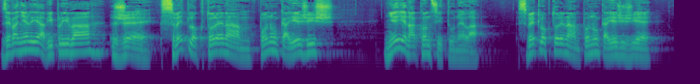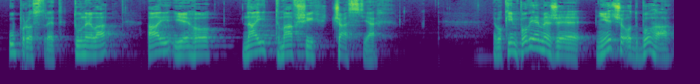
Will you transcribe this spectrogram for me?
Z Evangelia vyplýva, že svetlo, ktoré nám ponúka Ježiš, nie je na konci tunela. Svetlo, ktoré nám ponúka Ježiš, je uprostred tunela aj jeho najtmavších častiach. Lebo kým povieme, že niečo od Boha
